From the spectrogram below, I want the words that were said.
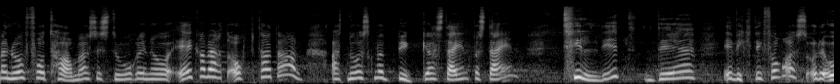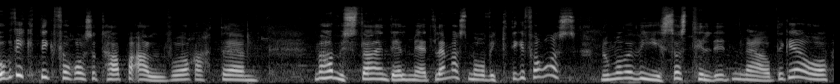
men òg for å ta med oss historien. Og jeg har vært opptatt av at nå skal vi bygge stein på stein. Tillit det er viktig for oss, og det er òg viktig for oss å ta på alvor at eh, vi har mista en del medlemmer som har vært viktige for oss. Nå må vi vise oss tilliten verdige og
